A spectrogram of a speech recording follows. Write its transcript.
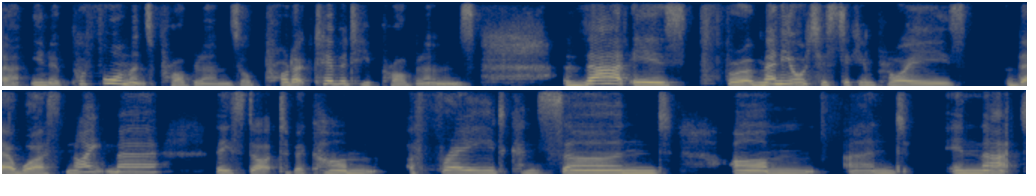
uh, you know performance problems or productivity problems that is for many autistic employees their worst nightmare they start to become afraid concerned um, and in that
